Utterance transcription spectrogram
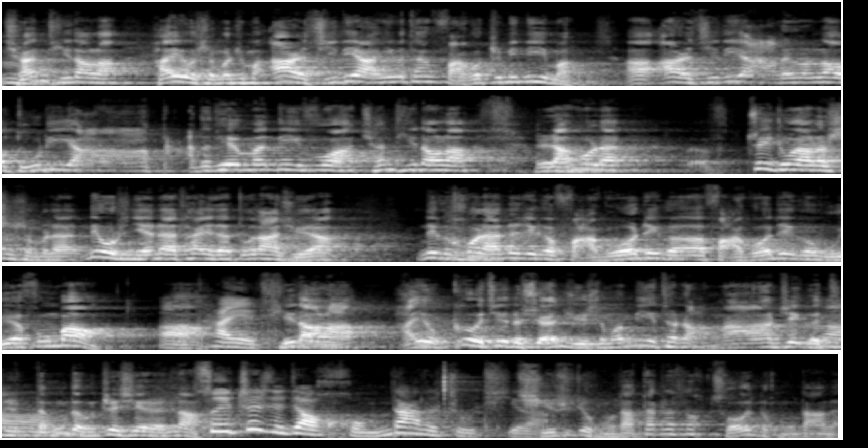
全提到了。还有什么什么阿尔及利亚，因为他是法国殖民地嘛，啊，阿尔及利亚那个闹独立啊，打得天翻地覆啊，全提到了。然后呢，呃最重要的是什么呢？六十年代他也在读大学啊。那个后来的这个法国这个法国这个五月风暴啊他也提提到了了，还有各界的选举，什么密特朗啊，这个等等这些人呐，所以这就叫宏大的主题了。其实就宏大，但是他所有的宏大呢，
